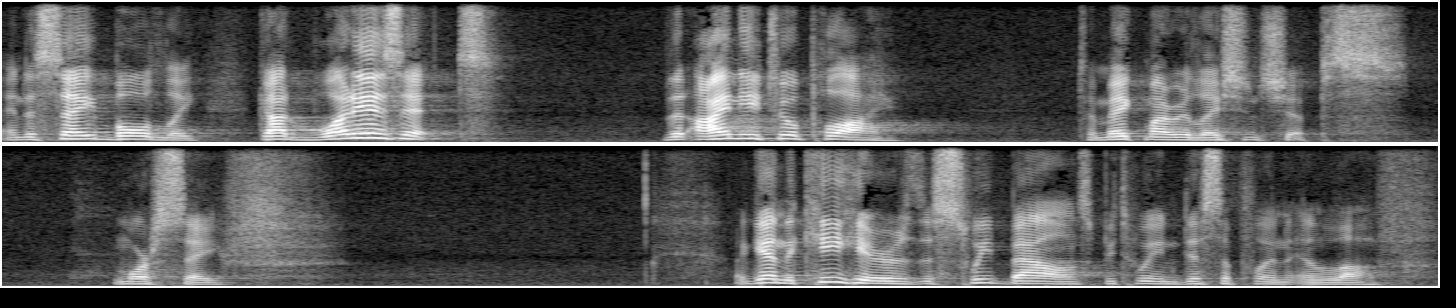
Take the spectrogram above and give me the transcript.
and to say boldly, God, what is it that I need to apply to make my relationships more safe? Again, the key here is the sweet balance between discipline and love.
